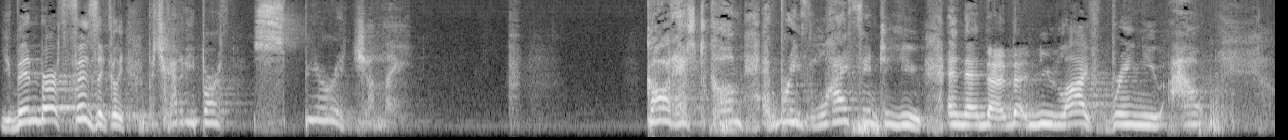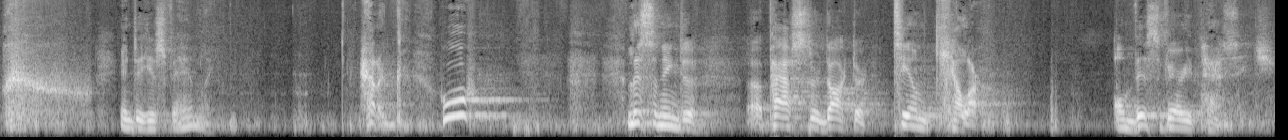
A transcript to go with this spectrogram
You've been birthed physically, but you got to be birthed spiritually. God has to come and breathe life into you, and then that, that new life bring you out into His family. How to, whew, listening to uh, Pastor Dr. Tim Keller on this very passage.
